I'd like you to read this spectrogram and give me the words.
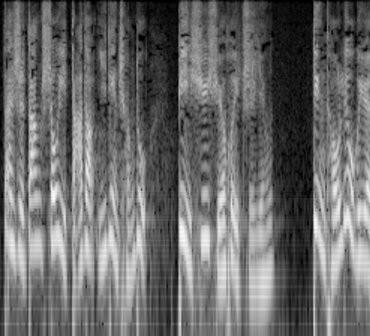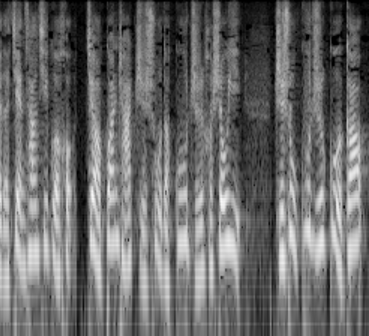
但是当收益达到一定程度，必须学会止盈。定投六个月的建仓期过后，就要观察指数的估值和收益。指数估值过高，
